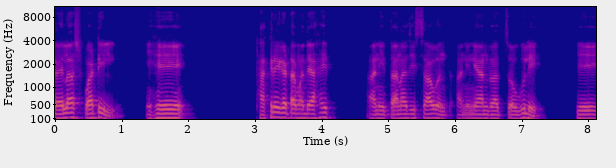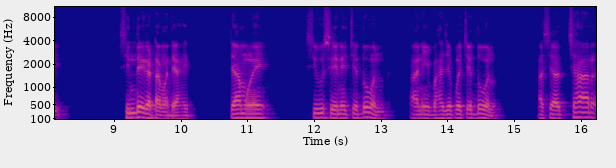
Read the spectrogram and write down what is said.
कैलाश पाटील हे ठाकरे गटामध्ये आहेत आणि तानाजी सावंत आणि ज्ञानराज चौघुले हे शिंदे गटामध्ये आहेत. त्यामुळे शिवसेनेचे दोन आणि भाजपचे दोन अशा चार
